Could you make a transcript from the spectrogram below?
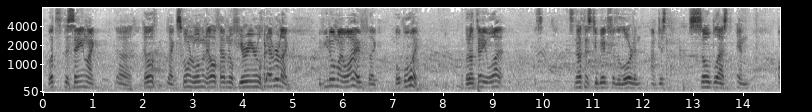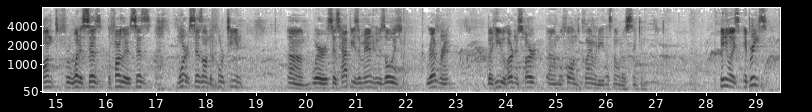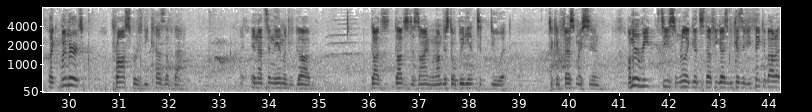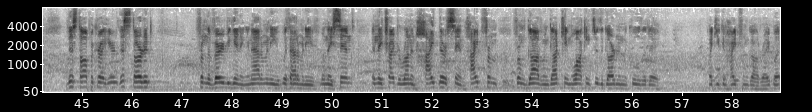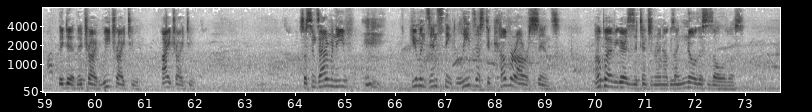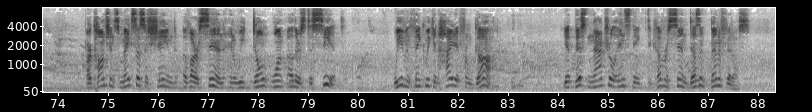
What's the saying like uh, health, like scorn woman, health have no fury or whatever? Like, if you know my wife, like, oh boy. But I'll tell you what, it's, it's nothing's too big for the Lord, and I'm just so blessed. And on for what it says, the farther it says, more it says on to 14, um, where it says, "Happy is a man who is always reverent, but he who hardens heart um, will fall into calamity. That's not what I was thinking. Anyways, it brings, like, my marriage prospers because of that. And that's in the image of God. God's, God's design when I'm just obedient to do it, to confess my sin. I'm going to read to you some really good stuff, you guys, because if you think about it, this topic right here, this started from the very beginning in Adam and Eve, with Adam and Eve, when they sinned and they tried to run and hide their sin, hide from, from God when God came walking through the garden in the cool of the day. Like you can hide from God, right? But they did. They tried. We tried to. I tried to. So since Adam and Eve, human's instinct leads us to cover our sins. I hope I have you guys' attention right now because I know this is all of us. Our conscience makes us ashamed of our sin and we don't want others to see it. We even think we can hide it from God. Yet this natural instinct to cover sin doesn't benefit us.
